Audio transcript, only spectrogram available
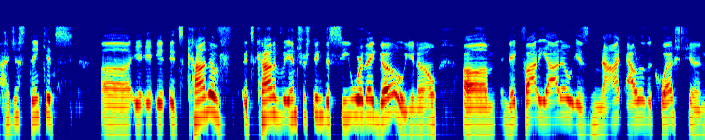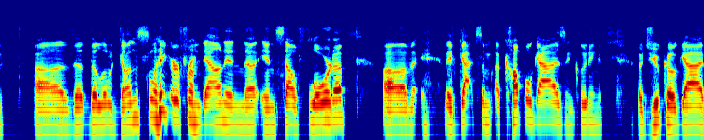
I just think it's uh, it, it's kind of it's kind of interesting to see where they go. You know, um, Nick Vattiato is not out of the question uh, the the little gunslinger from down in uh, in South Florida. Um, they've got some a couple guys, including a JUCO guy,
